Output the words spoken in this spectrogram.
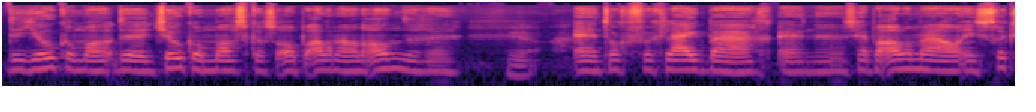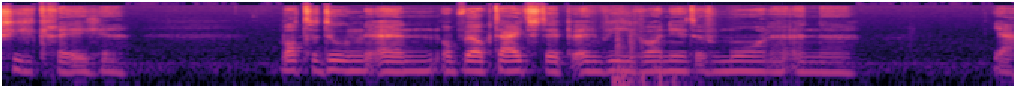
De Joker, de Joker maskers op, allemaal een andere. Ja. En toch vergelijkbaar. En eh, ze hebben allemaal instructie gekregen. Wat te doen en op welk tijdstip en wie wanneer te vermoorden. En eh, ja,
